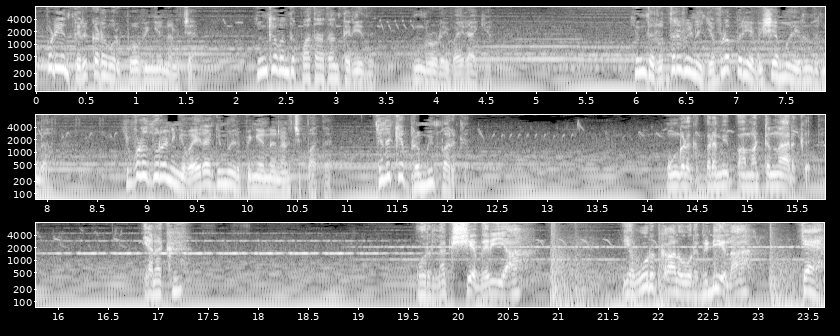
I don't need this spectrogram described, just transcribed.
எப்படியும் திருக்கடவுர் போவீங்கன்னு நினைச்சேன். இங்க வந்து பார்த்தா தான் தெரியுது உங்களுடைய வைராக்கியம். இந்த ருத்ரவீணை எவ்வளவு பெரிய விஷயமா இருந்திருந்தா? இவ்வளவு தூரம் நீங்க வைராக்கியமா இருப்பீங்கன்னு நினைச்சு பார்த்தேன். எனக்கே பிரமிப்பா இருக்கு. உங்களுக்கு பிரமிப்பா மட்டும்தான் இருக்கு. எனக்கு ஒரு லட்சிய வெறியா? என் ஊருக்கான ஒரு விடியலா? ஏன்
